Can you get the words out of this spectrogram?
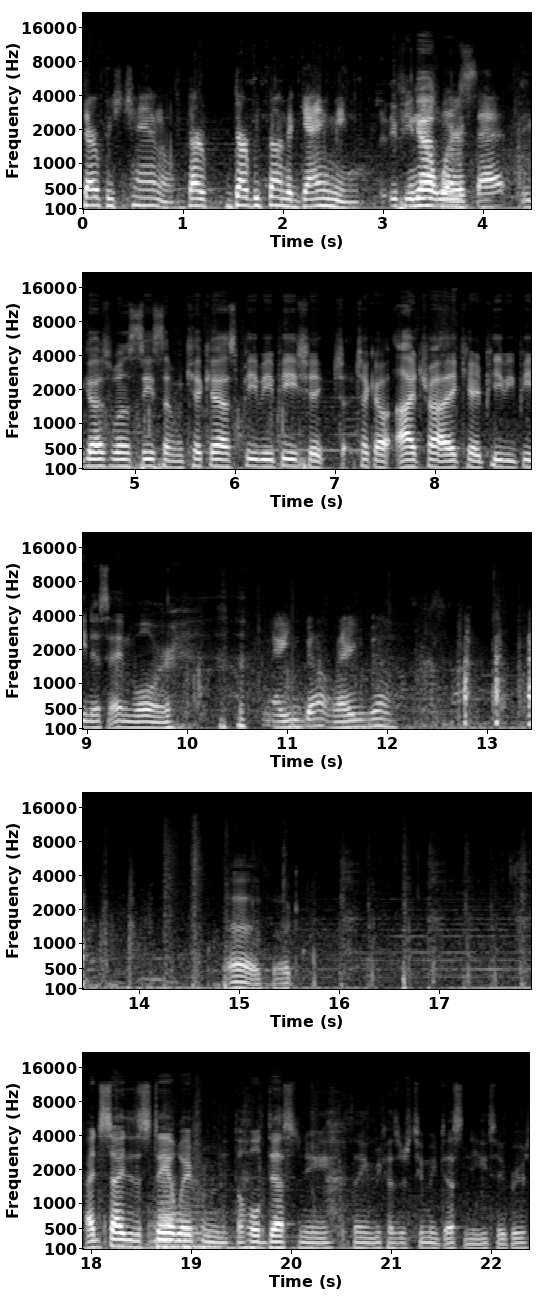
Derpy's channel, Derp Derpy Thunder Gaming. If you, You, guys want at. you guys want to see some kick-ass PvP shit, ch- check out I Try, I Care, PvP-ness, and more. There you go. There you go. Oh fuck. I decided to stay away from the whole Destiny thing because there's too many Destiny YouTubers.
